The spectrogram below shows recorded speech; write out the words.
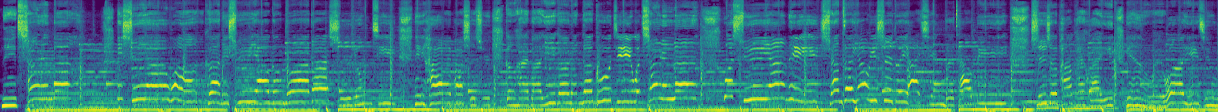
你承认吧，你需，勇气。你害怕失去，更害怕一个人的孤寂。我承认了，我需要你。选择友谊是对爱情的逃避，试着抛开怀疑，因为我已经无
